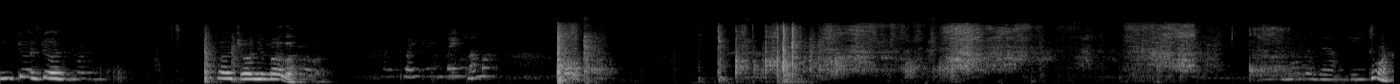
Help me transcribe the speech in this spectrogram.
You go and join. Go and join your mother. Wait, wait, wait, Mama. Mother's out here. Come on.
